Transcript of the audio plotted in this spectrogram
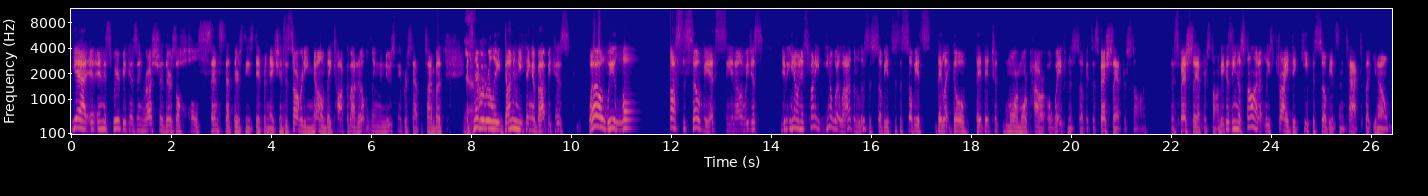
Yeah, and, and it's weird because in Russia, there's a whole sense that there's these different nations. It's already known. They talk about it openly in the newspapers half the time, but Yeah. it's never really done anything about because, well, we lo- lost the Soviets, you know, we just, you, you know, and it's funny, you know what allowed them to lose the Soviets is the Soviets, they let go of, they, they took more and more power away from the Soviets, especially after Stalin, especially after Stalin, because, you know, Stalin at least tried to keep the Soviets intact, but, you know,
